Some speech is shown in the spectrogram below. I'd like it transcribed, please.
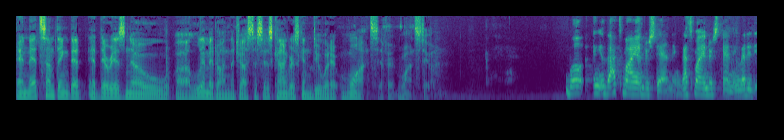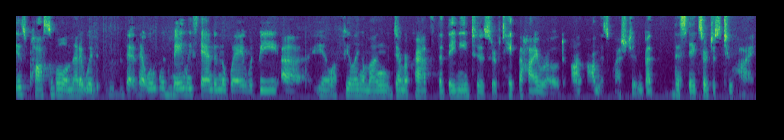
And that's something that uh, there is no uh, limit on the justices. Congress can do what it wants if it wants to. Well, that's my understanding. That's my understanding that it is possible, and that it would that that would mainly stand in the way would be, uh, you know, a feeling among Democrats that they need to sort of take the high road on, on this question, but the stakes are just too high.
